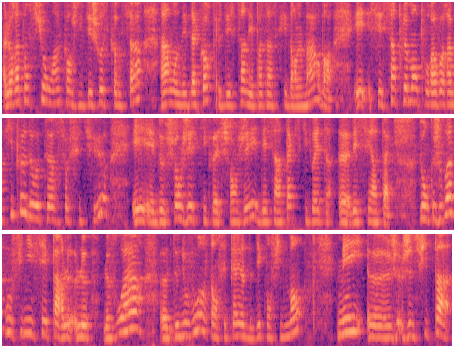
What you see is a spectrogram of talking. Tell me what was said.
Alors attention, hein, quand je dis des choses comme ça, hein, on est d'accord que le destin n'est pas inscrit dans le marbre, et c'est simplement pour avoir un petit peu de hauteur sur le futur et, de changer ce qui peut être changé et laisser intact ce qui doit être euh, laissé intact. Donc je vois que vous finissez par le, voir euh, de nouveau dans cette période de déconfinement, mais euh, je ne suis pas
